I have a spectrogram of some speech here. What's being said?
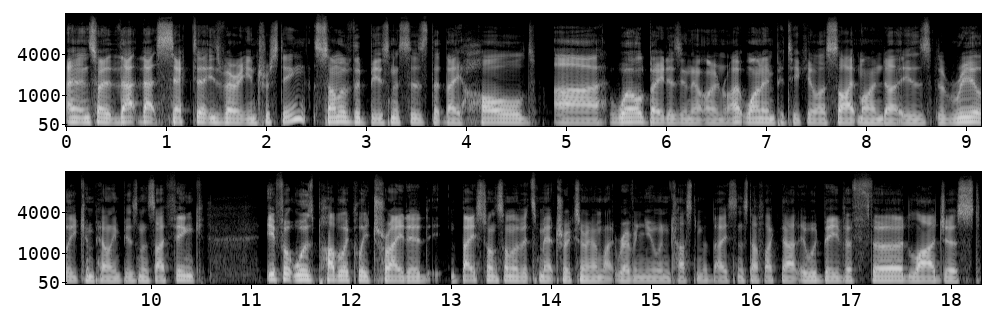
and so that that sector is very interesting. Some of the businesses that they hold are world beaters in their own right. One in particular, SiteMinder, is a really compelling business. I think if it was publicly traded based on some of its metrics around like revenue and customer base and stuff like that, it would be the third largest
